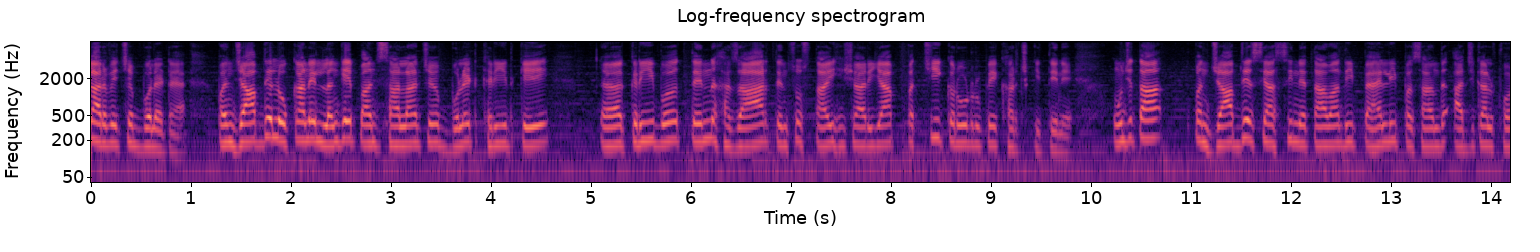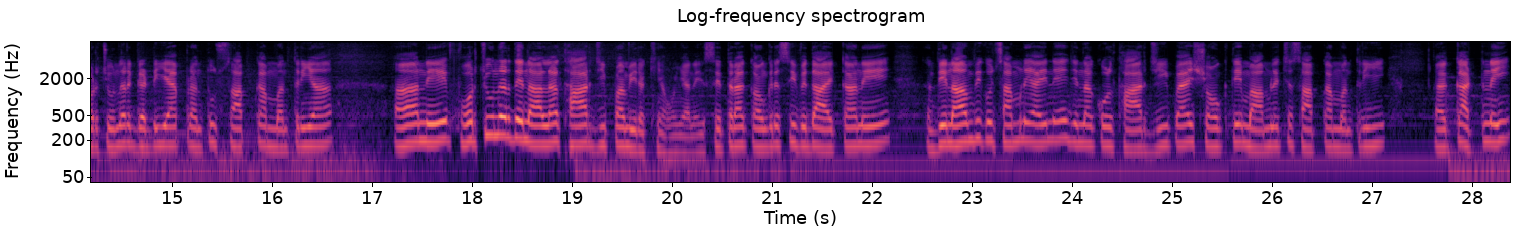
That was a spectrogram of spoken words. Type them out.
ਘਰ ਵਿੱਚ ਬੁਲੇਟ ਹੈ। ਪੰਜਾਬ ਦੇ ਲੋਕਾਂ ਨੇ ਲੰਘੇ 5 ਸਾਲਾਂ 'ਚ ਬੁਲੇਟ ਖਰੀਦ ਕੇ ਅ, ਕਰੀਬ 3327.25 ਕਰੋੜ ਰੁਪਏ ਖਰਚ ਕੀਤੇ ਨੇ। ਉਂਝ ਤਾਂ ਪੰਜਾਬ ਦੇ ਸਿਆਸੀ ਨੇਤਾਵਾਂ ਦੀ ਪਹਿਲੀ ਪਸੰਦ ਅੱਜਕੱਲ ਫੋਰਚੂਨਰ ਗੱਡੀ ਹੈ ਪਰੰਤੂ ਸਾਬਕਾ ਮੰਤਰੀਆਂ ਨੇ ਫੋਰਚੂਨਰ ਦੇ ਨਾਲ ਨਾਲ ਥਾਰ ਜੀਪਾਂ ਵੀ ਰੱਖੀਆਂ ਹੋਈਆਂ ਨੇ। ਇਸੇ ਤਰ੍ਹਾਂ ਕਾਂਗਰਸੀ ਵਿਧਾਇਕਾਂ ਨੇ ਦੇ ਨਾਮ ਵੀ ਕੁਝ ਸਾਹਮਣੇ ਆਏ ਨੇ, ਜਿਨ੍ਹਾਂ ਕੋਲ ਥਾਰ ਜੀਪ ਹੈ। ਸ਼ੌਂਕ ਦੇ ਮਾਮਲੇ 'ਚ ਸਾਬਕਾ ਮੰਤਰੀ ਘੱਟ ਨਹੀਂ।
